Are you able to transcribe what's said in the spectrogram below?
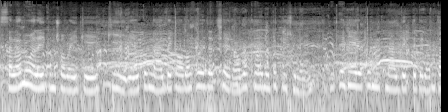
আসসালামু আলাইকুম সবাইকে। কি এরকম নাচ দেখে অবাক হয়ে যাচ্ছেন? অবাক হওয়ার মতো কিছু নেই। কোথায় গিয়ে এরকম নাচ দেখতে পেলাম তা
